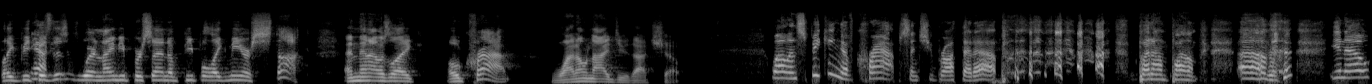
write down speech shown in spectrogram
Like because yeah. this is where 90% of people like me are stuck. And then I was like, "Oh crap, why don't I do that show?" Well, and speaking of crap, since you brought that up, but I'm bump. Um, you know,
